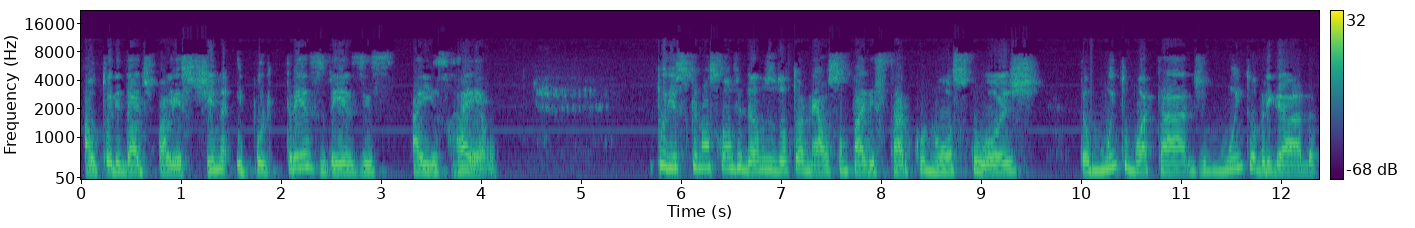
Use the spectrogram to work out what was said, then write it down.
Autoridade Palestina e por três vezes a Israel. Por isso que nós convidamos o Dr. Nelson para estar conosco hoje. Então, muito boa tarde, muito obrigada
